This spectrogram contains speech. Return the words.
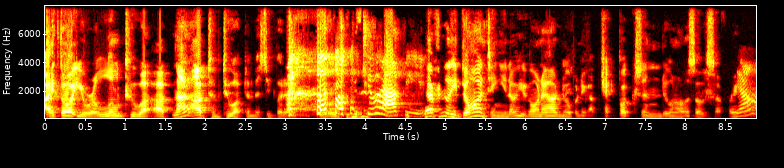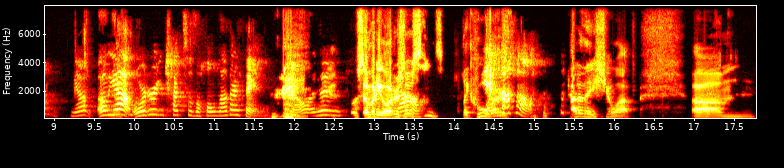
I thought you were a little too up, not optim, too optimistic, but too happy. Definitely daunting. You know, you're going out and opening up checkbooks and doing all this other stuff, right? Yeah. Yeah. Oh yeah. Ordering checks was a whole other thing. You know, and then somebody orders yeah. those things. Like who yeah. How do they show up? Um,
